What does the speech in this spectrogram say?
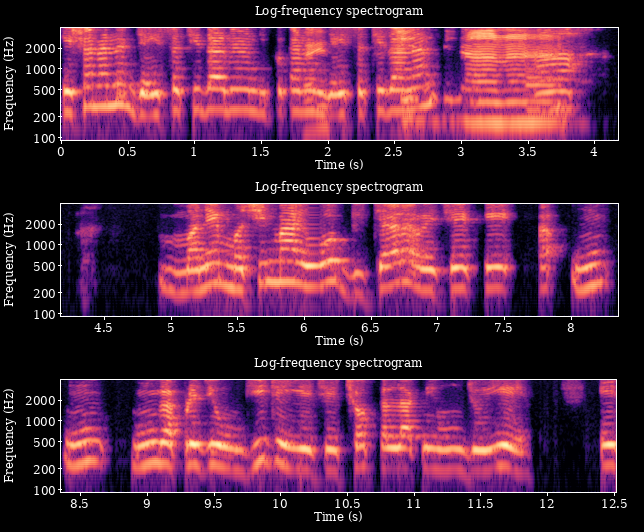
કેશાનંદ જય સચ્ચિદાનંદ દીપકાનંદ જય સચ્ચિદાનંદ. મને મશીનમાં એવો વિચાર આવે છે કે ઊંઘ આપણે જે ઊંઘી જઈએ છીએ છ કલાકની ઊંઘ જોઈએ એ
